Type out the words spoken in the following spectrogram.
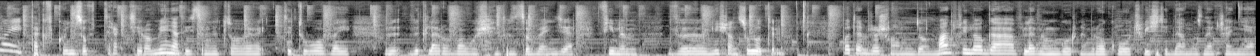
no i tak w końcu w trakcie robienia tej strony tytułowej, tytułowej wy, wyklarowało się to, co będzie filmem w miesiącu lutym. Potem przeszłam do monthly loga, w lewym górnym rogu oczywiście dałam oznaczenie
